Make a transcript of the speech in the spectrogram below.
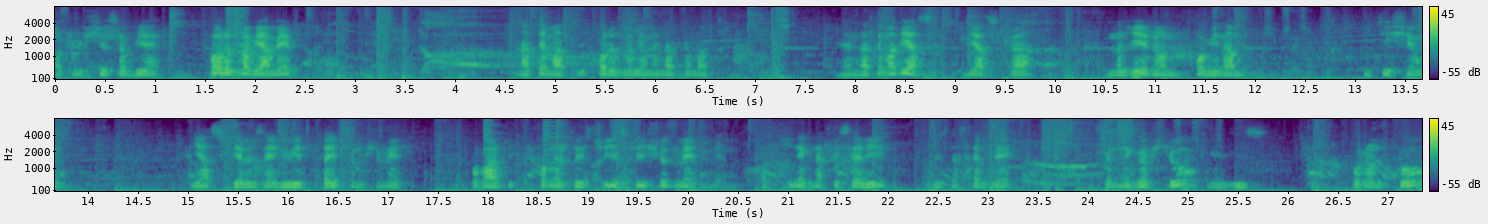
oczywiście sobie porozmawiamy na temat, porozmawiamy na temat na temat jas, Jaskra. Mam nadzieję, że on powie nam gdzie się Jaskier znajduje. Tutaj jeszcze musimy powalczyć. Przypomnę, że to jest 37 odcinek naszej serii. To jest następny, następny gościu, więc jest w porządku.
